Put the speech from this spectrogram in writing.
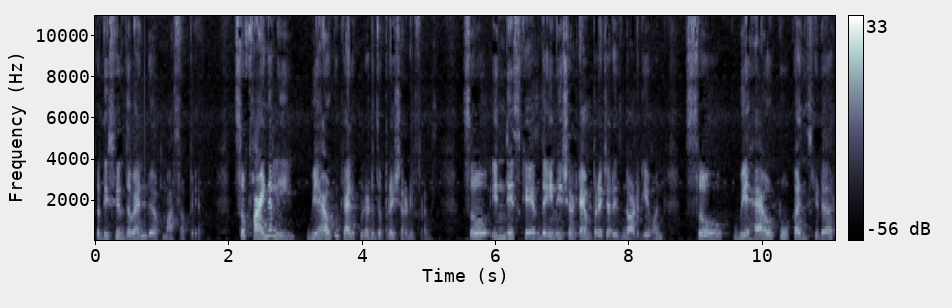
So this is the value of mass of air. So finally, we have to calculate the pressure difference. So in this case, the initial temperature is not given. So we have to consider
